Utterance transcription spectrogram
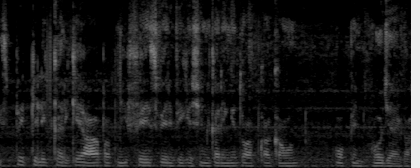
इस पर क्लिक करके आप अपनी फेस वेरिफिकेशन करेंगे तो आपका अकाउंट ओपन हो जाएगा।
